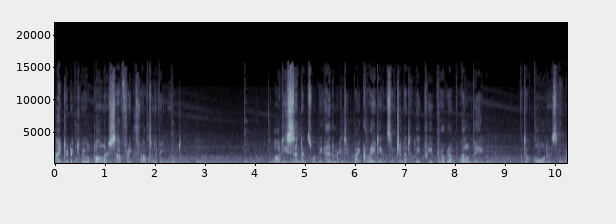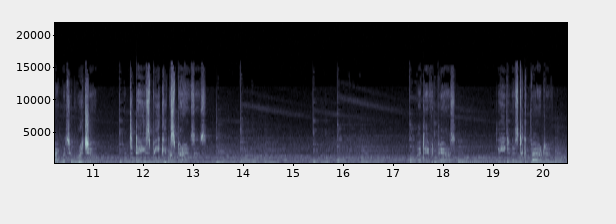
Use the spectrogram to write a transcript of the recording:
I predict we will abolish suffering throughout the living world. Our descendants will be animated by gradients of genetically pre-programmed well-being that are orders of magnitude richer than today's peak experiences. By David Pearce, The Hedonistic Imperative.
